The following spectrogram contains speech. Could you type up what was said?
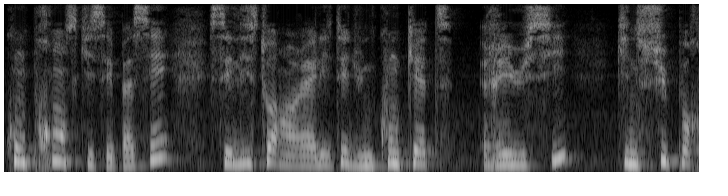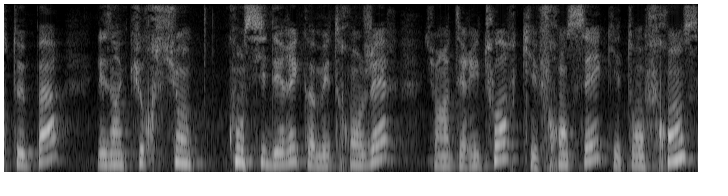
comprend ce qui s'est passé, c'est l'histoire en réalité d'une conquête réussie qui ne supporte pas les incursions considérées comme étrangères sur un territoire qui est français, qui est en France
